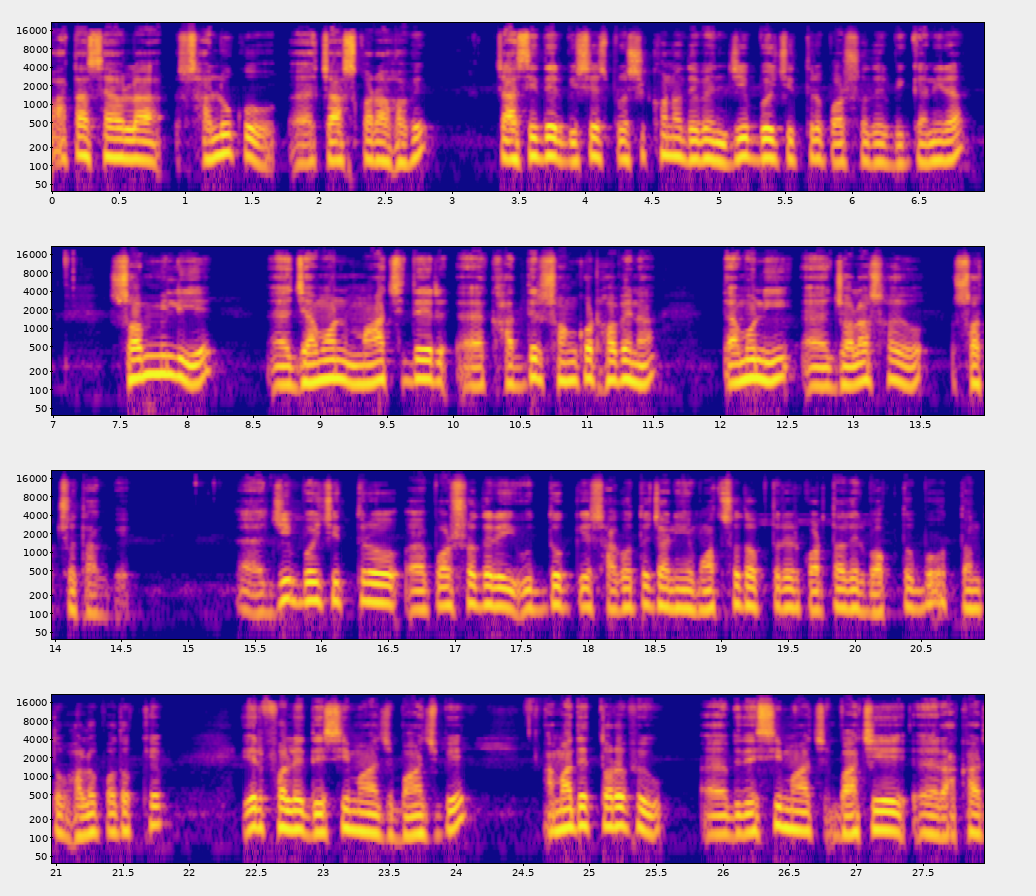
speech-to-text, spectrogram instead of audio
পাতা, শ্যাওলা, শালুকও চাষ করা হবে। চাষিদের বিশেষ প্রশিক্ষণও দেবেন জীব বৈচিত্র্য পর্ষদের বিজ্ঞানীরা। সব মিলিয়ে যেমন মাছদের খাদ্যের সংকট হবে না তেমনই জলাশয়ও স্বচ্ছ থাকবে। জীব বৈচিত্র্য পর্ষদের এই উদ্যোগকে স্বাগত জানিয়ে মৎস্য দপ্তরের কর্তাদের বক্তব্য অত্যন্ত ভালো পদক্ষেপ। এর ফলে দেশি মাছ বাঁচবে। আমাদের তরফেও দেশি মাছ বাঁচিয়ে রাখার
